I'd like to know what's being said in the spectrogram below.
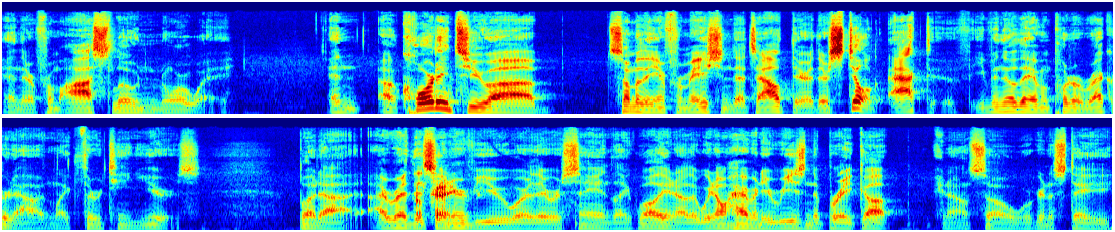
and they're from Oslo, Norway. And according to uh, some of the information that's out there, they're still active, even though they haven't put a record out in like 13 years. But uh, I read this Okay. interview where they were saying like, well, you know, we don't have any reason to break up, you know, so we're gonna stay,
